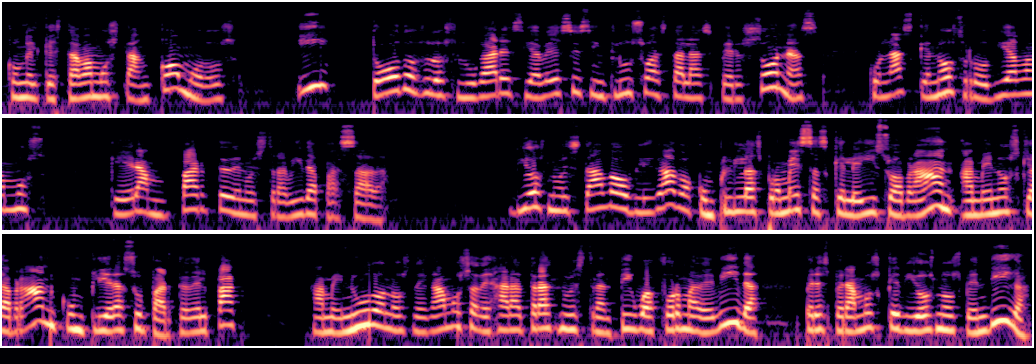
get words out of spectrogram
con el que estábamos tan cómodos y todos los lugares y a veces incluso hasta las personas con las que nos rodeábamos que eran parte de nuestra vida pasada. Dios no estaba obligado a cumplir las promesas que le hizo Abraham, a menos que Abraham cumpliera su parte del pacto. A menudo nos negamos a dejar atrás nuestra antigua forma de vida, pero esperamos que Dios nos bendiga.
